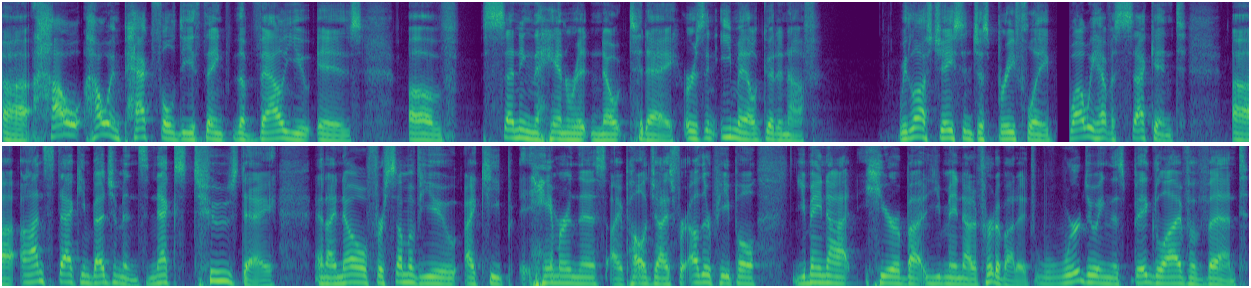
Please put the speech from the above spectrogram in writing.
Uh, how how impactful do you think the value is of sending the handwritten note today, or is an email good enough? We lost Jason just briefly. While we have a second, uh, on Stacking Benjamins next Tuesday. And I know for some of you, I keep hammering this. I apologize for other people. You may not hear about, you may not have heard about it. We're doing this big live event.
